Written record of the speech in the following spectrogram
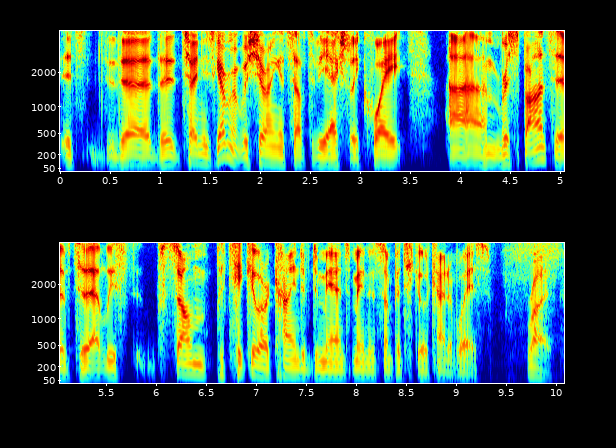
it's the the Chinese government was showing itself to be actually quite um, responsive to at least some particular kind of demands made in some particular kind of ways. Right,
